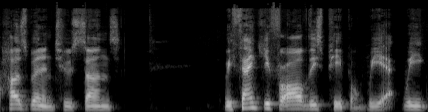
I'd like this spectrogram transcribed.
husband and two sons. We thank you for all of these people. We we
